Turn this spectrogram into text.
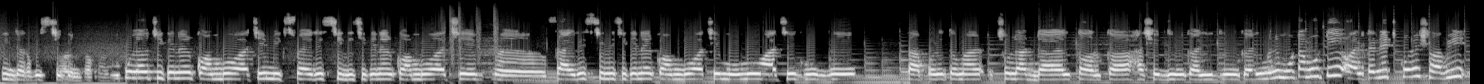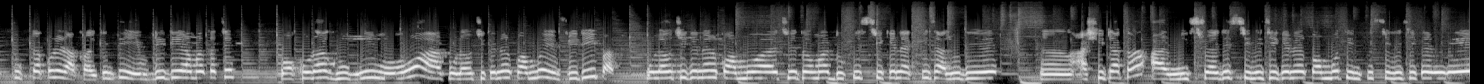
তিন টাকা পিস চিকেন পকোড়া। পোলাও চিকেনের কম্বো আছে মিক্স ফ্রাইড রাইস চিলি চিকেনের কম্বো আছে ফ্রাইড রাইস চিলি চিকেনের কম্বো আছে মোমো আছে ঘুগনি তারপরে তোমার ছোলার ডাল, তরকা, হাঁসের ডিম কারি ডিম, কারি মানে মোটামুটি অল্টারনেট করে সবই টুকটাক করে রাখা হয়। কিন্তু এভরিডে আমার কাছে পকোড়া, ঘুগনি, মোমো আর পোলাও চিকেনের কম্বো এভরিডেই পাবে। পোলাও চিকেনের কম্বো আছে তোমার দু পিস চিকেন এক পিস আলু দিয়ে আশি টাকা আর মিক্সড ফ্রাইড রাইস চিলি চিকেনের কম্বো তিন পিস চিলি চিকেন দিয়ে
